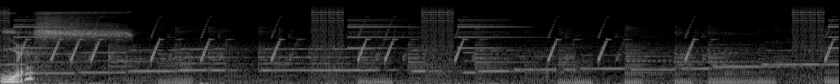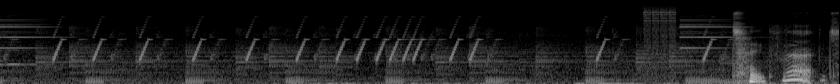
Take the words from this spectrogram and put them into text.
Yes. Take that.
